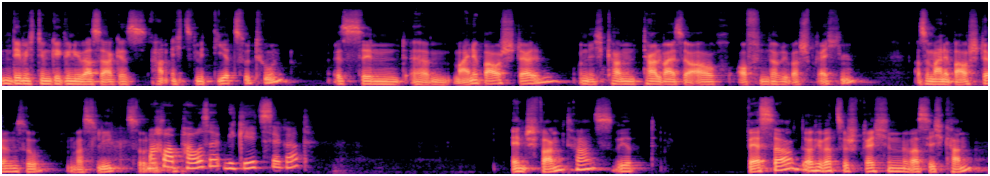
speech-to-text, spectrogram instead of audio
Indem ich dem Gegenüber sage, es hat nichts mit dir zu tun. Es sind ähm, meine Baustellen und ich kann teilweise auch offen darüber sprechen. Also meine Baustellen so, was liegt so. Mach mal Pause. Wie geht's dir gerade? Entspannter, es wird besser, darüber zu sprechen, was ich kann.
